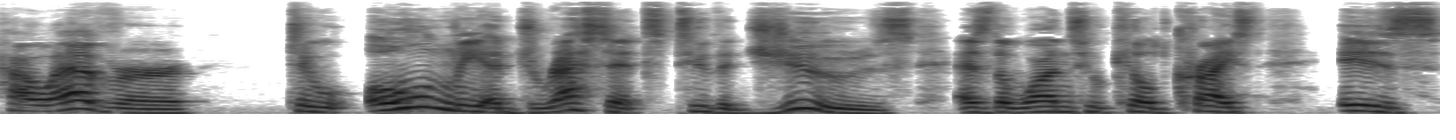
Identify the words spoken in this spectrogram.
However, to only address it to the Jews as the ones who killed Christ is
